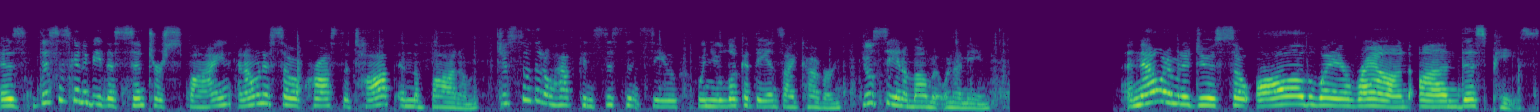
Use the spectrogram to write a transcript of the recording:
is this is going to be the center spine and I want to sew across the top and the bottom just so that it'll have consistency when you look at the inside cover. You'll see in a moment what I mean. And now what I'm going to do is sew all the way around on this piece.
